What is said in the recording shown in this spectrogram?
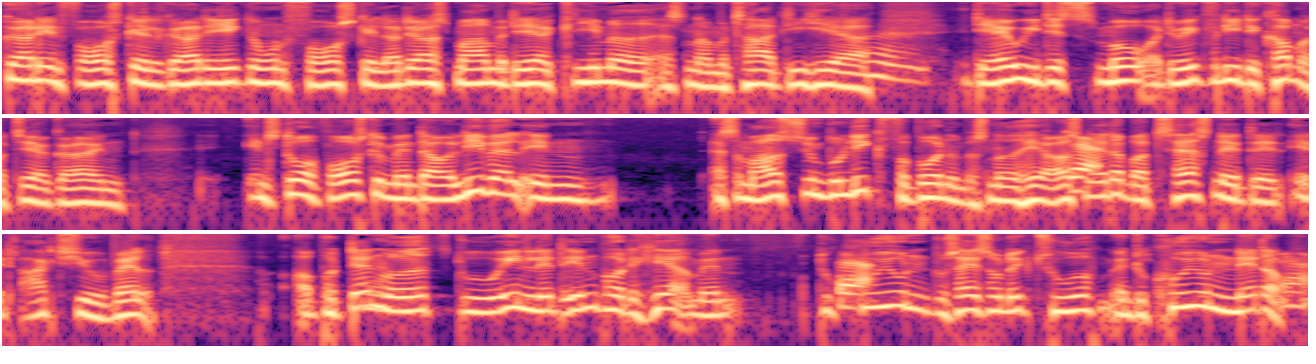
gør det en forskel, gør det ikke nogen forskel, og det er også meget med det her klimaet, altså når man tager de her, mm. det er jo i det små, og det er jo ikke fordi, det kommer til at gøre en, en stor forskel, men der er jo alligevel en, altså meget symbolik forbundet med sådan noget her, også ja. netop at tage sådan et, et, et aktivt valg. Og på den mm. måde, du er egentlig lidt inde på det her, men du, ja. kunne jo, du sagde så, du ikke turde, men du kunne jo netop ja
